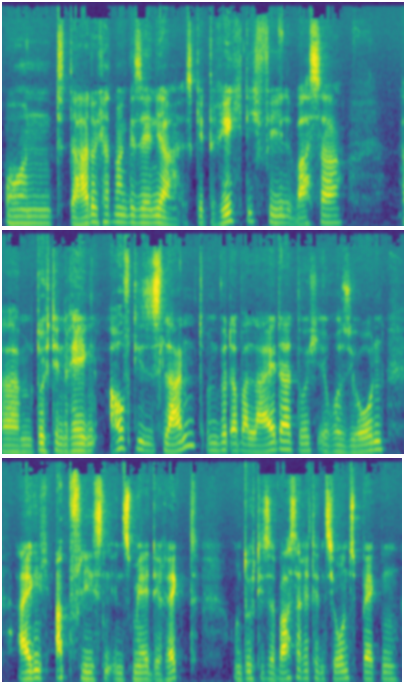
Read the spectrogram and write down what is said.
Und dadurch hat man gesehen, ja, es geht richtig viel Wasser ähm, durch den Regen auf dieses Land und wird aber leider durch Erosion eigentlich abfließen ins Meer direkt. Und durch diese Wasserretentionsbecken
